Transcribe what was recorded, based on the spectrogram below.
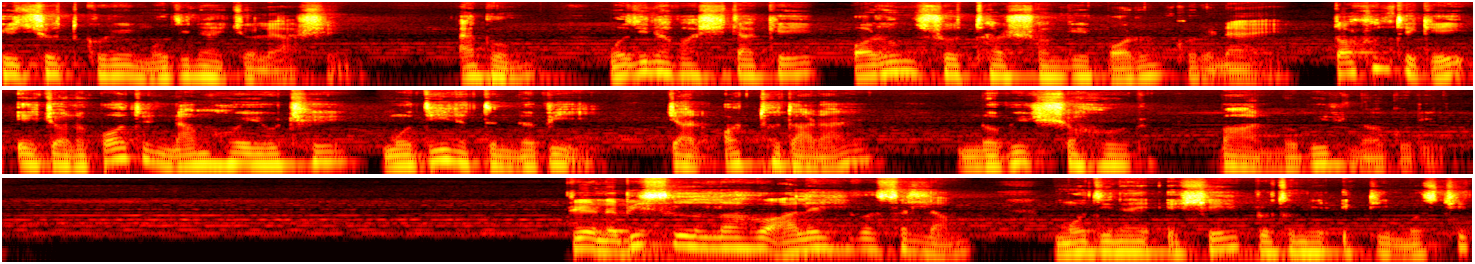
হিজরত করে মদিনায় চলে আসেন এবং মদিনাবাসী তাকে পরম শ্রদ্ধার সঙ্গে বরণ করে নেয়। তখন থেকেই এই জনপদের নাম হয়ে ওঠে মদিনাতুন নবী। যার অর্থ দাঁড়ায় নবীর শহর বা নবীর নগরী। প্রিয় নবী সাল্লাহ আলহি ওয়াসাল্লাম মদিনায় এসে প্রথমে একটি মসজিদ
